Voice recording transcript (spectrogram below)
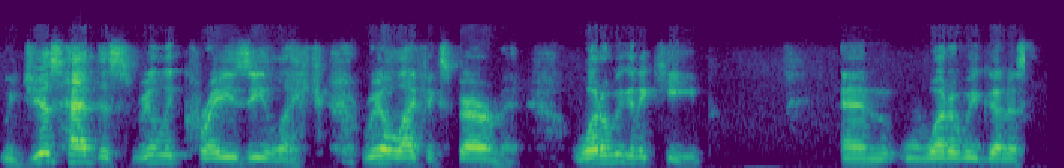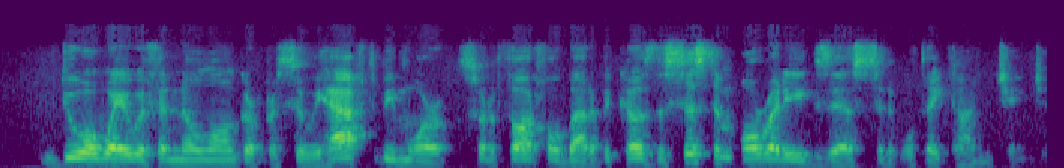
we just had this really crazy, like real life experiment. What are we going to keep? And what are we going to do away with and no longer pursue? We have to be more sort of thoughtful about it because the system already exists and it will take time to change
